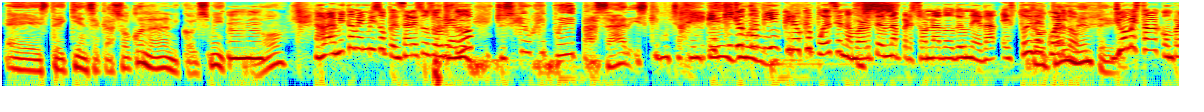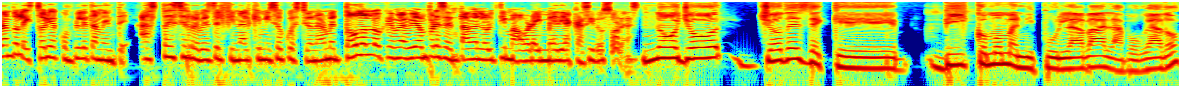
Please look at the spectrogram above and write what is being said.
este, quien se casó con Anna Nicole Smith, ¿no? A, mí también me hizo pensar eso, sobre Porque todo. algo- yo sí creo que puede pasar, es que mucha gente... Es que yo muy- también creo que puedes enamorarte de una persona, no de una edad. Estoy de acuerdo. Yo me estaba comprando la historia completamente hasta ese revés del final que me hizo cuestionarme todo lo que me habían presentado en la última hora y media, casi dos horas. No, yo, yo desde que vi cómo manipulaba al abogado,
